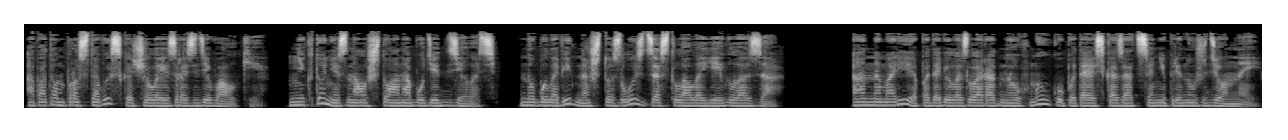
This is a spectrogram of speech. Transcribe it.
а потом просто выскочила из раздевалки. Никто не знал, что она будет делать, но было видно, что злость застлала ей глаза. Анна-Мария подавила злорадную ухмылку, пытаясь казаться непринужденной.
